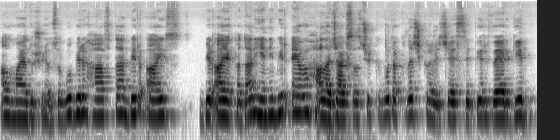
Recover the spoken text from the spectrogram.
almaya düşünüyorsunuz. Bu bir hafta, bir ay, bir aya kadar yeni bir ev alacaksınız. Çünkü burada kılıç kraliçesi bir vergi,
